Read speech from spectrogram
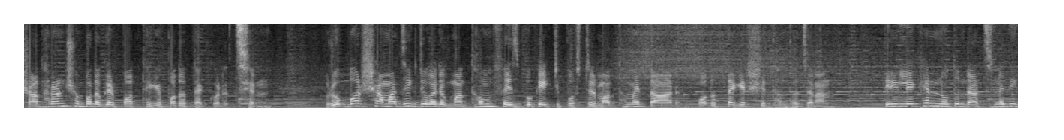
সাধারণ সম্পাদকের পদ থেকে পদত্যাগ করেছেন। রোববার সামাজিক যোগাযোগ মাধ্যম ফেসবুকে একটি পোস্টের মাধ্যমে তার পদত্যাগের সিদ্ধান্ত জানান। তিনি লেখেন, নতুন রাজনৈতিক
